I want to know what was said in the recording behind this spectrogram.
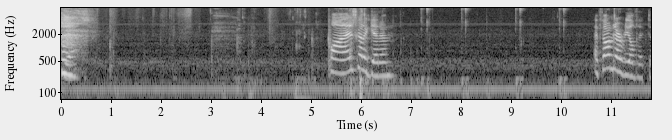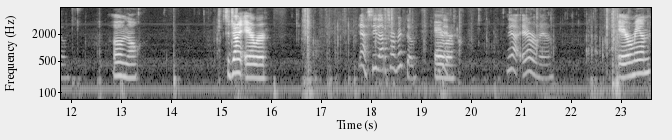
Yeah. Hold on, I just gotta get him. I found our real victim. oh no. It's a giant error. Yeah, see, that's our victim. Error. Yeah, Error Man. Airman.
